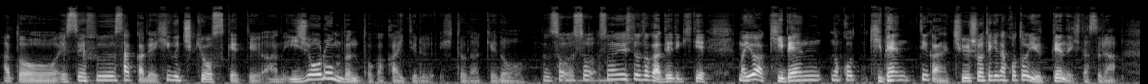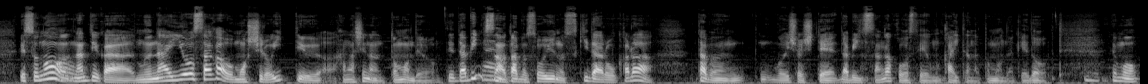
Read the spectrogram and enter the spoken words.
あと SF 作家で樋口京介っていうあの異常論文とか書いてる人だけどそそそういう人とか出てきて、まあ、要は奇弁のこ奇弁っていうかね抽象的なことを言ってんだよひたすら。でその、はいなんていうか無内容さが面白いっていう話なんだと思うんだよ。でダヴィンチさんは多分そういうの好きだろうから多分ご一緒してダヴィンチさんが構成も書いたんだと思うんだけど、でも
